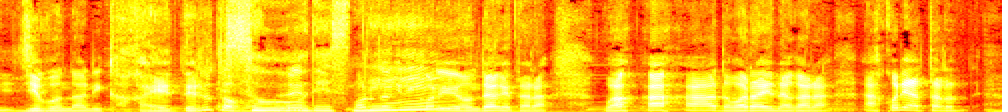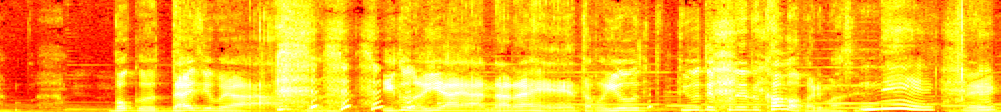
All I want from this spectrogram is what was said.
自分なりに抱えてると思うんで、ね、そ、ね、の時にこれ読んであげたらわっはっはと笑いながらあこれやったら僕大丈夫や行くの嫌やならへんとか言う言うてくれるかも分かりません。ねえ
